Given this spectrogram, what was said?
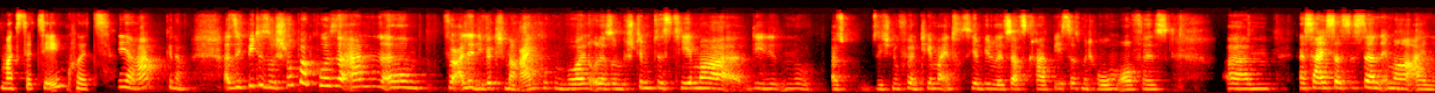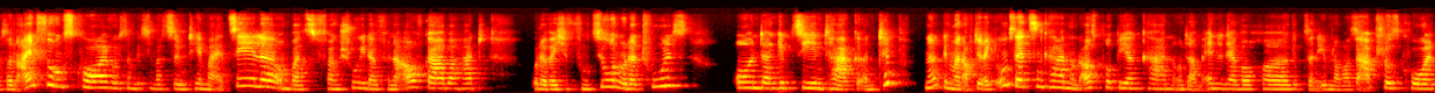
Magst du erzählen kurz? Ja, genau. Also ich biete so Schnupperkurse an ähm, für alle, die wirklich mal reingucken wollen oder so ein bestimmtes Thema, die nur, also sich nur für ein Thema interessieren, wie du jetzt sagst gerade, wie ist das mit Homeoffice? Ähm, das heißt, das ist dann immer ein, so ein Einführungscall, wo ich so ein bisschen was zu dem Thema erzähle und was Feng Shui da für eine Aufgabe hat oder welche Funktionen oder Tools. Und dann gibt es jeden Tag einen Tipp, ne, den man auch direkt umsetzen kann und ausprobieren kann. Und am Ende der Woche gibt es dann eben noch mal so einen Abschlusscall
